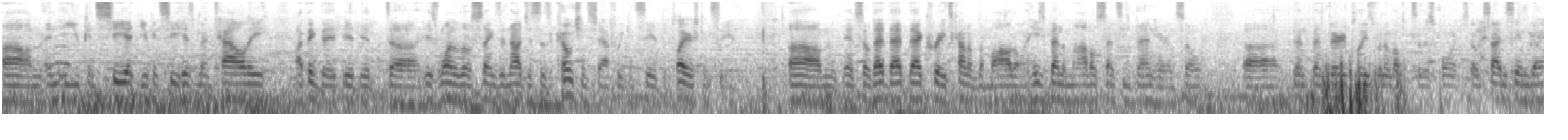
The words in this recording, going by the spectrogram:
Um, and you can see it. You can see his mentality. I think that it, it uh, is one of those things that not just as a coaching staff we can see it, the players can see it. Um, and so that, that that creates kind of the model. And he's been the model since he's been here. And so uh, been been very pleased with him up to this point. So excited to see him go.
